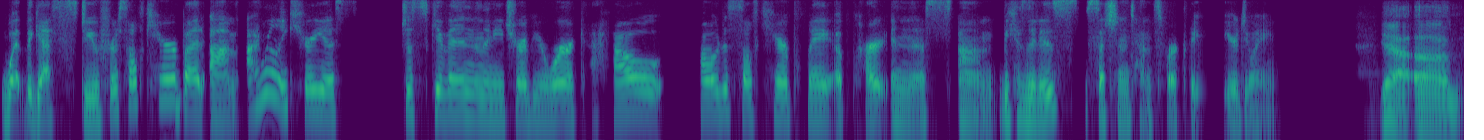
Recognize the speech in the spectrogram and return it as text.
what the guests do for self-care but um, i'm really curious just given the nature of your work how how does self-care play a part in this um, because it is such intense work that you're doing yeah um,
